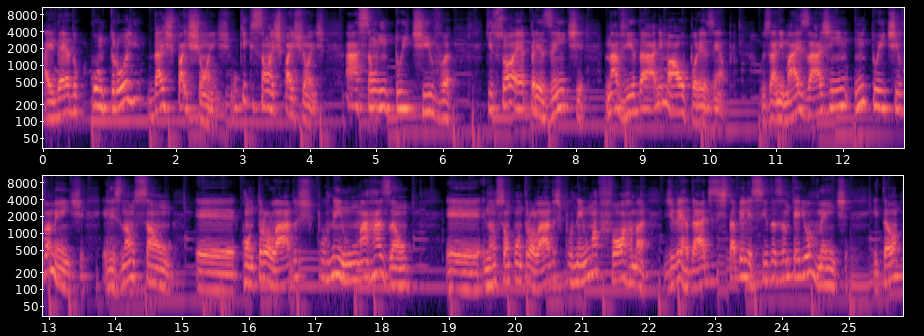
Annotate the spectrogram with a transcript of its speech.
a ideia do controle das paixões. O que, que são as paixões? A ação intuitiva, que só é presente na vida animal, por exemplo. Os animais agem intuitivamente, eles não são é, controlados por nenhuma razão, é, não são controlados por nenhuma forma de verdades estabelecidas anteriormente. Então,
